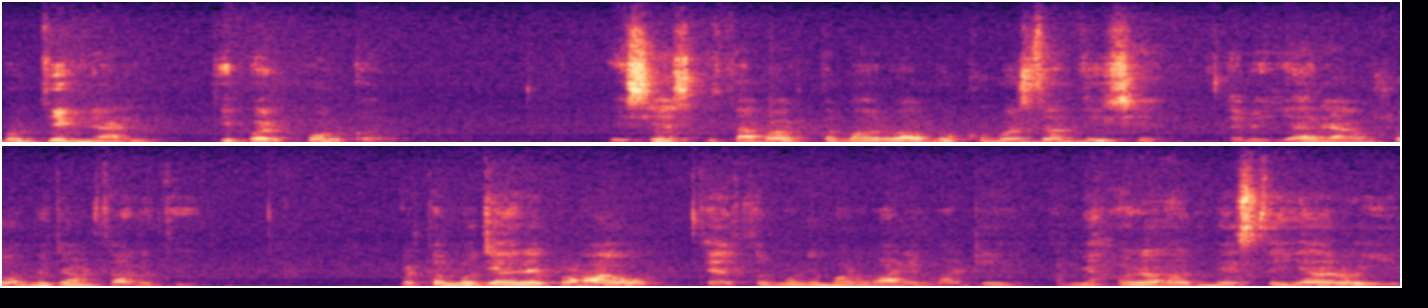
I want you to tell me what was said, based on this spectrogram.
બુદ્ધિ જ્ઞાનથી ભરપૂર કરો. વિશેષ પિતા બાપ, તમારું આવવું ખૂબ જ દર્દી છે. તમે જ્યારે આવશો, અમે જાણતા નથી. પણ તમે જ્યારે પણ આવો, ત્યારે તમને મળવાને માટે અમે હર હંમેશ તૈયાર હોઈએ.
